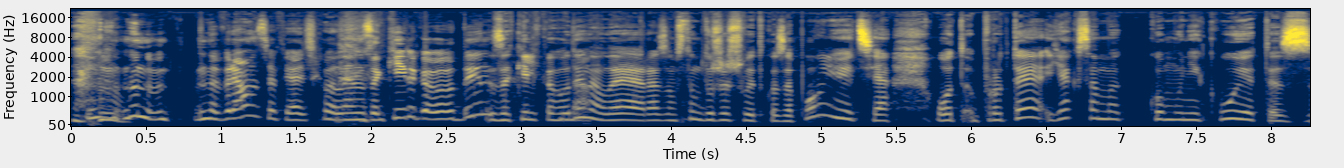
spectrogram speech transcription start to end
Ну, не прямо за 5 хвилин, за кілька годин. За кілька годин, Да. але разом з тим дуже швидко заповнюється. От про те, як саме комунікуєте з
